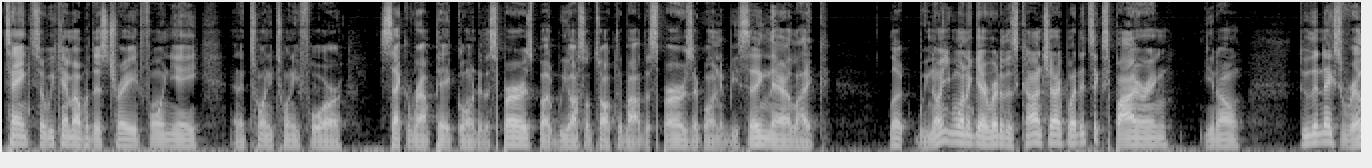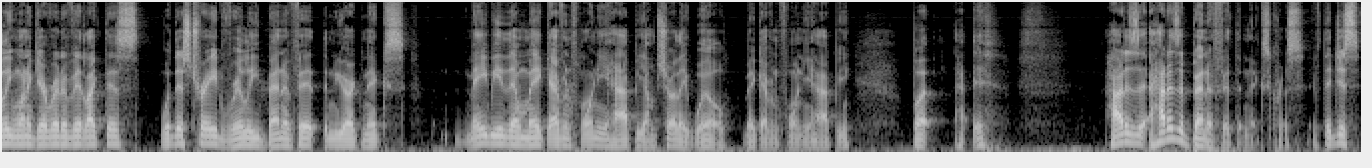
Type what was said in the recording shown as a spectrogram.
tanked. So we came up with this trade, Fournier, and a 2024 second round pick going to the Spurs, but we also talked about the Spurs are going to be sitting there like, look, we know you want to get rid of this contract, but it's expiring. You know, do the Knicks really want to get rid of it like this? Would this trade really benefit the New York Knicks? Maybe they'll make Evan Fournier happy. I'm sure they will make Evan Fournier happy. But how does it how does it benefit the Knicks, Chris? If they just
